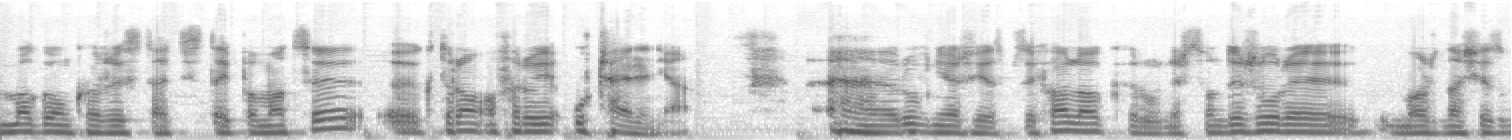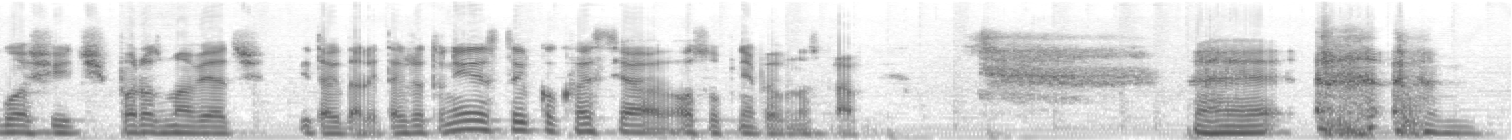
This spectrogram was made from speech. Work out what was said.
mogą korzystać z tej pomocy, którą oferuje uczelnia. również jest psycholog, również są dyżury, można się zgłosić, porozmawiać i tak dalej. Także to nie jest tylko kwestia osób niepełnosprawnych.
